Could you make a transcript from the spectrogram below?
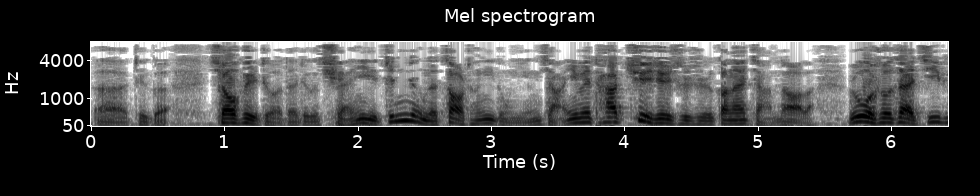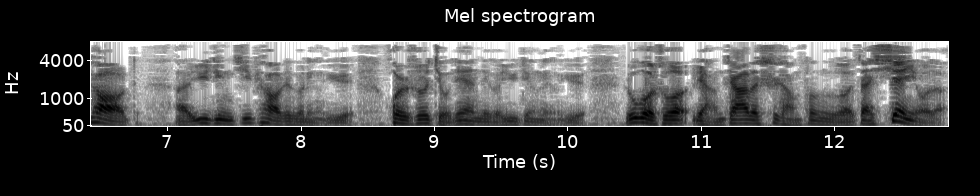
呃，这个消费者的这个权益真正的造成一种影响，因为它确确实实刚才讲到了，如果说在机票呃预订机票这个领域，或者说酒店这个预订领域，如果说两家的市场份额在现有的。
